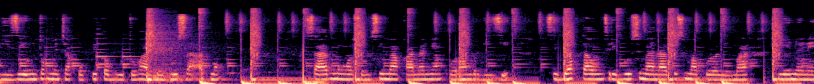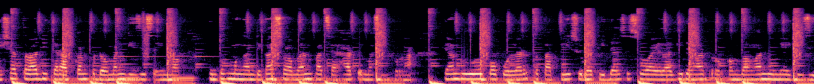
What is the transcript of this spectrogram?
gizi untuk mencakupi kebutuhan tubuh saat saat mengonsumsi makanan yang kurang bergizi. Sejak tahun 1955, di Indonesia telah diterapkan pedoman gizi seimbang untuk menggantikan slogan 4 sehat 5 sempurna yang dulu populer tetapi sudah tidak sesuai lagi dengan perkembangan dunia gizi.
